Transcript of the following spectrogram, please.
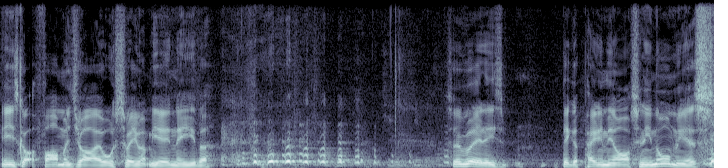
He's got Farmer Giles, so he won't be here neither. so really, he's a bigger pain in the arse than he normally is.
